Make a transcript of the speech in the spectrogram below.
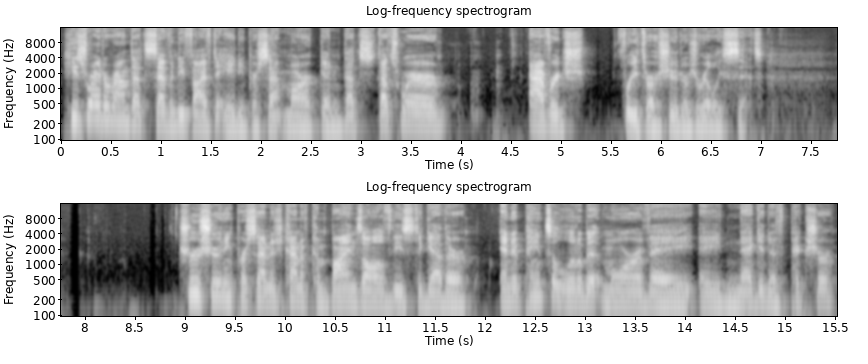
he's right around that 75 to 80% mark, and that's that's where average free throw shooters really sit. True shooting percentage kind of combines all of these together, and it paints a little bit more of a, a negative picture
